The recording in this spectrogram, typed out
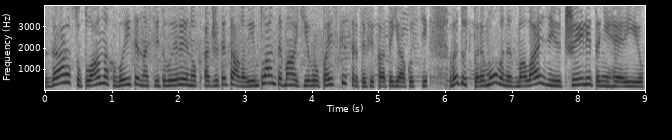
Зараз у планах вийти на світовий ринок, адже титанові імпланти мають європейські сертифікати якості. Ведуть перемовини з Малайзією, Чилі та Нігерією.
